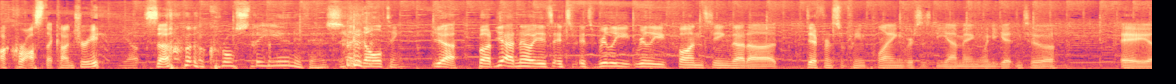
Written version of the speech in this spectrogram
across the country. Yep. So Across the universe. Adulting. yeah, but yeah, no, it's it's it's really really fun seeing that uh difference between playing versus DMing when you get into a, a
